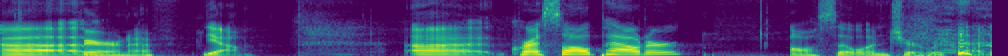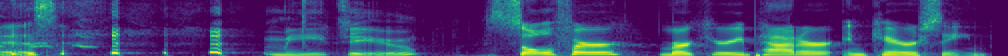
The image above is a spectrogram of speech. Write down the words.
Fair enough. Yeah. Uh, Cresol powder, also unsure what that is. Me too. Sulfur, mercury powder, and kerosene.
